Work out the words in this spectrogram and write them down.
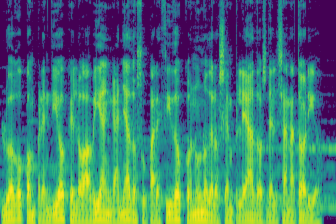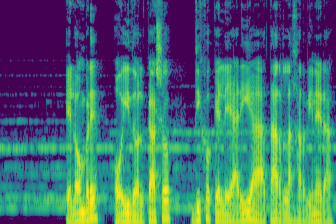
luego comprendió que lo había engañado su parecido con uno de los empleados del sanatorio. El hombre, oído el caso, dijo que le haría atar la jardinera.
